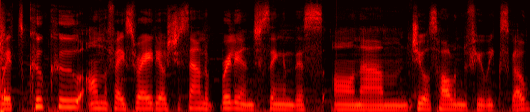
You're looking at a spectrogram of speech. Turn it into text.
with Cuckoo on the Face Radio. She sounded brilliant singing this on um, Jools Holland a few weeks ago.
